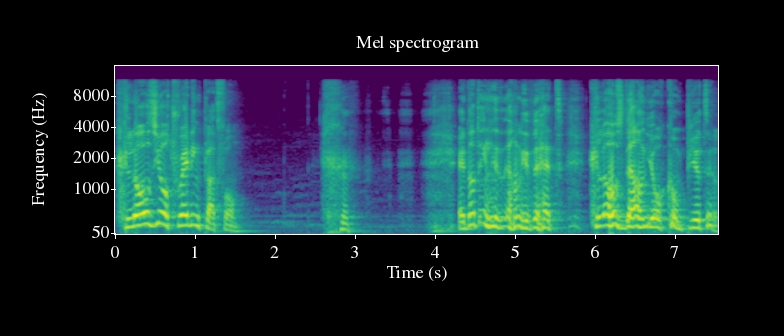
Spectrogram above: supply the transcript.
Close your trading platform. and not only that, close down your computer.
